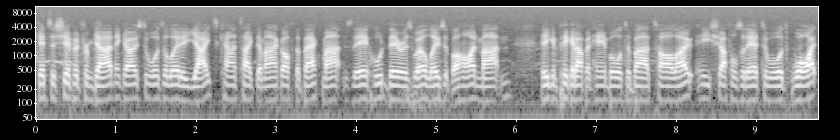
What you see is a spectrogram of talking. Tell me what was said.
Gets a shepherd from Gardner. Goes towards the leader Yates. Can't take the mark off the back. Martin's there. Hood there as well. Leaves it behind Martin. He can pick it up and handball it to Bartolo. He shuffles it out towards White.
